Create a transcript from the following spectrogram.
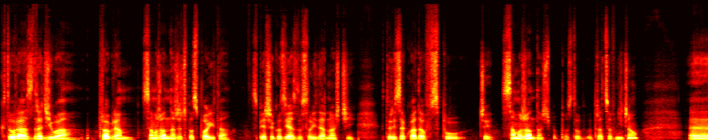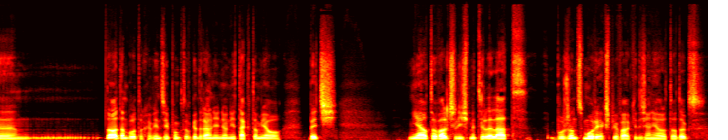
która zdradziła program Samorządna Rzeczpospolita z pierwszego zjazdu Solidarności, który zakładał współ, czy samorządność po prostu pracowniczą. E, no, tam było trochę więcej punktów generalnie, no, nie tak to miało być. Nie o to walczyliśmy tyle lat burząc mury, jak śpiewała kiedyś Ania Ortodoks.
